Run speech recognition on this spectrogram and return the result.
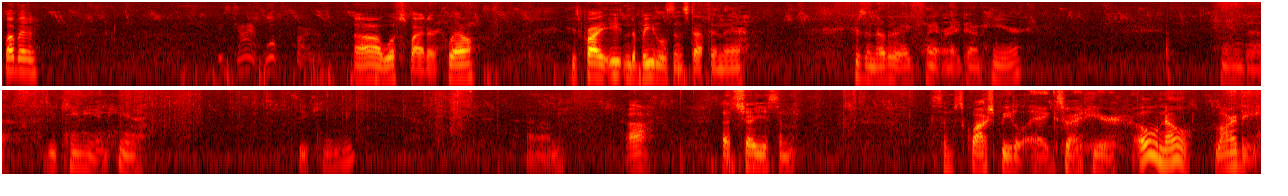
What, baby? Wolf spider. Ah, wolf spider. Well, he's probably eating the beetles and stuff in there. Here's another eggplant right down here. And uh, zucchini in here. Zucchini. Yeah. Um, ah, let's show you some some squash beetle eggs right here. Oh no, larvae.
